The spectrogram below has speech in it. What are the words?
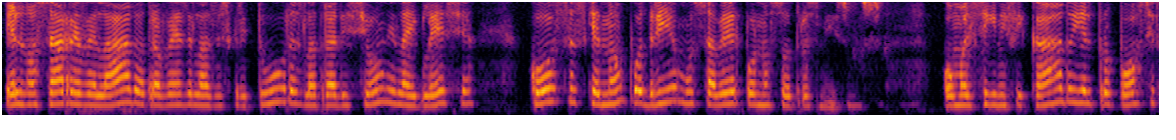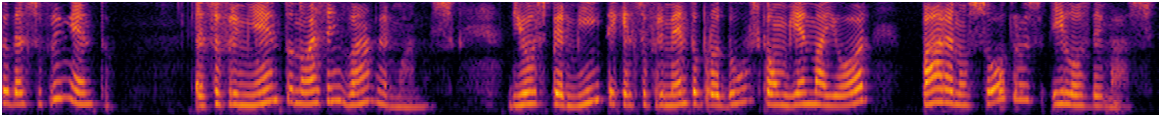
Él nos ha revelado a través de las escrituras, la tradición y la iglesia cosas que no podríamos saber por nosotros mismos como el significado y el propósito del sufrimiento. El sufrimiento no es en vano, hermanos. Dios permite que el sufrimiento produzca un bien mayor para nosotros y los demás.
